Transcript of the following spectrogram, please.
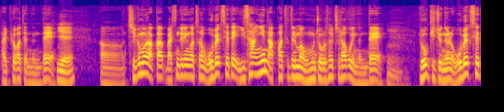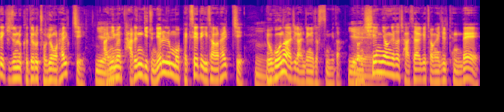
발표가 됐는데 예. 어, 지금은 아까 말씀드린 것처럼 500세대 이상인 아파트들만 의무적으로 설치를 하고 있는데 요 기준을 500세대 기준을 그대로 적용을 할지 음. 예. 아니면 다른 기준 예를 들면 뭐 100세대 이상을 할지 요거는 아직 안 정해졌습니다. 예. 이건 시행령에서 자세하게 정해질 텐데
